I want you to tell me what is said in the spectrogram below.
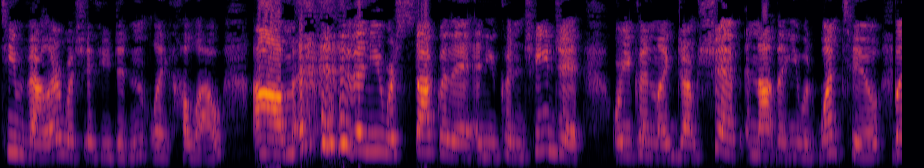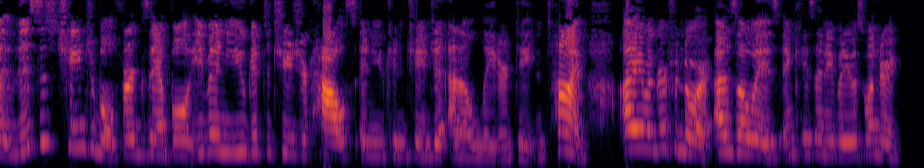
Team Valor, which if you didn't, like, hello, um, then you were stuck with it and you couldn't change it or you couldn't, like, jump ship and not that you would want to. But this is changeable. For example, even you get to choose your house and you can change it at a later date and time. I am a Gryffindor, as always, in case anybody was wondering,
